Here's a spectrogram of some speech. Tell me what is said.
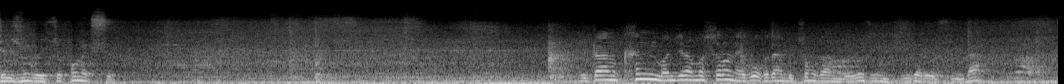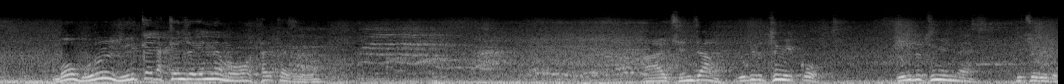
제일 좋은 거 있죠, 포맥스. 일단 큰 먼지를 한번 쓸어내고, 그 다음에 물 청소하는 걸로 지금 이거를 있습니다. 뭐, 물을 유리까지 다 껴줘야겠네, 뭐, 타일까지. 아 진장 여기도 틈이 있고 여기도 틈이 있네 뒤쪽에도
